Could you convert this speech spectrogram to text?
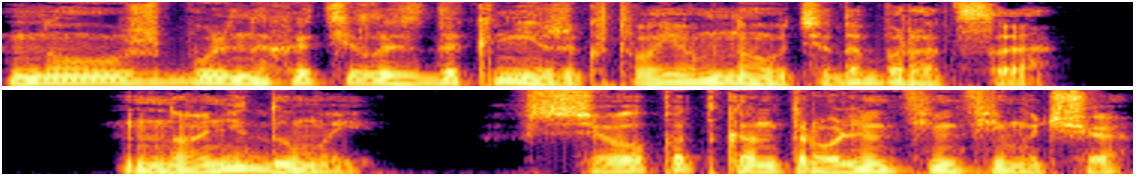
но уж больно хотелось до книжек в твоем ноуте добраться. Но не думай, все под контролем Фимфимыча.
